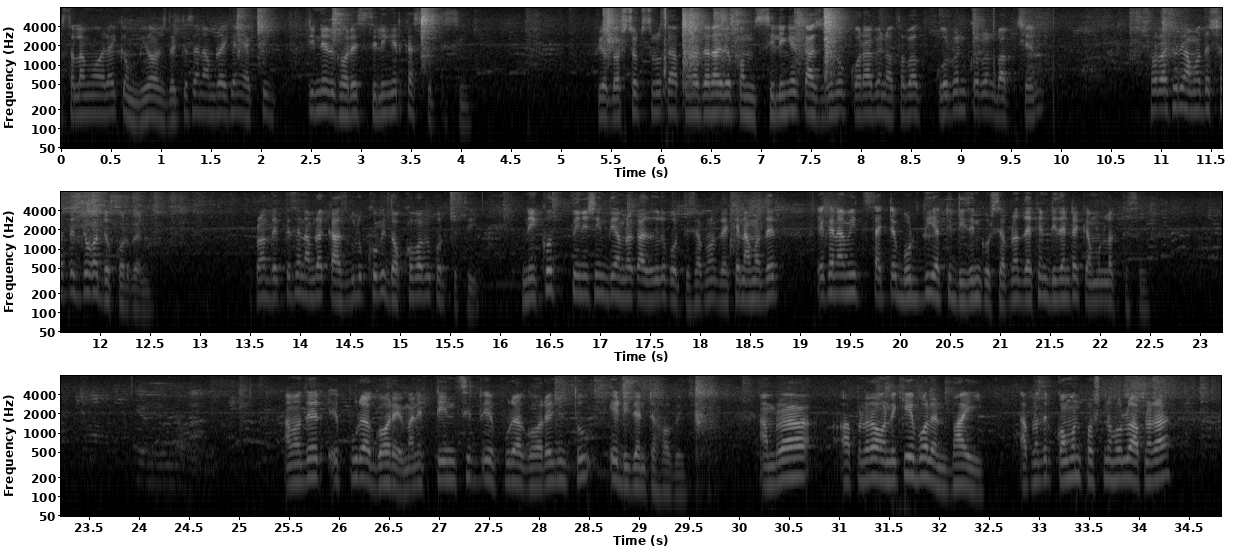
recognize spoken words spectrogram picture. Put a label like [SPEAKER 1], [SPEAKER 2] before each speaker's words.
[SPEAKER 1] আসসালামু আলাইকুম ভিউয়ার্স, দেখতেছেন আমরা এখানে একটি টিনের ঘরে সিলিংয়ের কাজ করতেছি। প্রিয় দর্শক শ্রোতা, আপনারা যারা এরকম সিলিংয়ের কাজগুলো করাবেন অথবা করবেন করবেন ভাবছেন, সরাসরি আমাদের সাথে যোগাযোগ করবেন। আপনারা দেখতেছেন আমরা কাজগুলো খুবই দক্ষভাবে করতেছি। নিখুঁত ফিনিশিং দিয়ে আমরা কাজগুলো করতেছি। আপনারা দেখেন আমাদের, এখানে আমি চারটে বোর্ড দিয়ে একটি ডিজাইন করছি। আপনারা দেখেন ডিজাইনটা কেমন লাগতেছে। আমাদের এ পুরা ঘরে মানে টেন সিট পুরা ঘরে কিন্তু এই ডিজাইনটা হবে। আমরা আপনারা অনেকেই বলেন, ভাই, আপনাদের কমন প্রশ্ন হলো আপনারা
